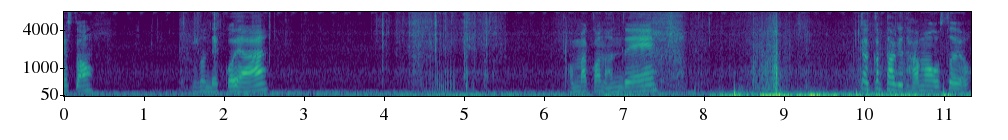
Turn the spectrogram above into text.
잘했어. 이건 내 거야. 엄마 건 안 돼. 깨끗하게 다 먹었어요.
